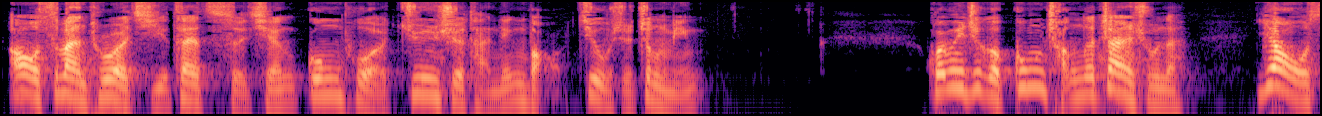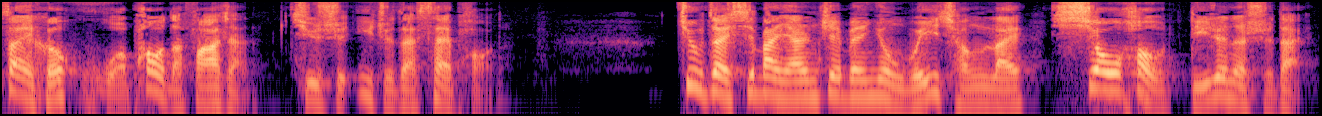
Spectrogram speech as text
奥斯曼土耳其在此前攻破君士坦丁堡就是证明。关于这个攻城的战术呢？要塞和火炮的发展其实一直在赛跑的。就在西班牙人这边用围城来消耗敌人的时代，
